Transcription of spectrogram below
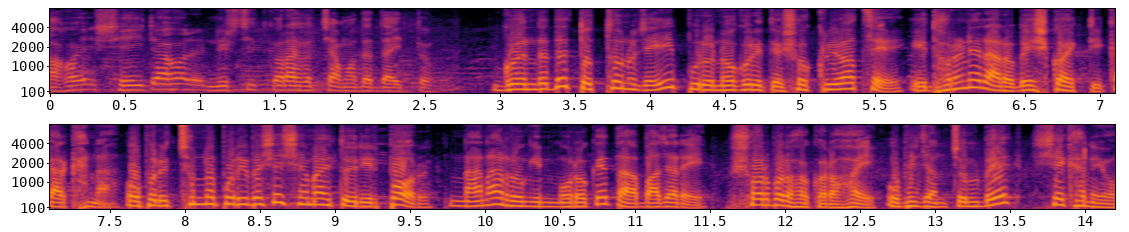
না হয়, সেইটা নিশ্চিত করা হচ্ছে আমাদের দায়িত্ব। গোয়েন্দাদের তথ্য অনুযায়ী পুরো নগরীতে সক্রিয় আছে এই ধরনের আরও বেশ কয়েকটি কারখানা। অপরিচ্ছন্ন পরিবেশে সেমাই তৈরির পর নানা রঙিন মোড়কে তা বাজারে সরবরাহ করা হয়। অভিযান চলবে সেখানেও।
